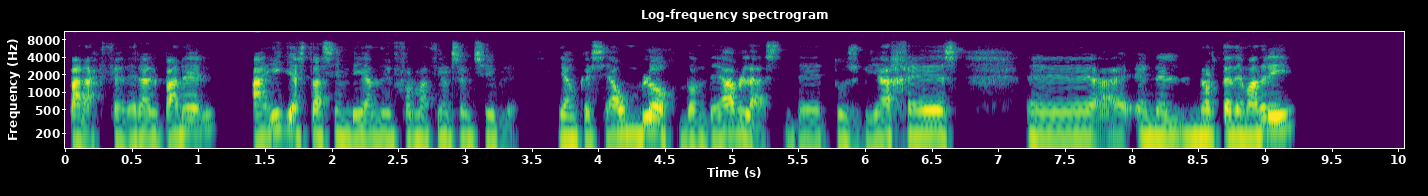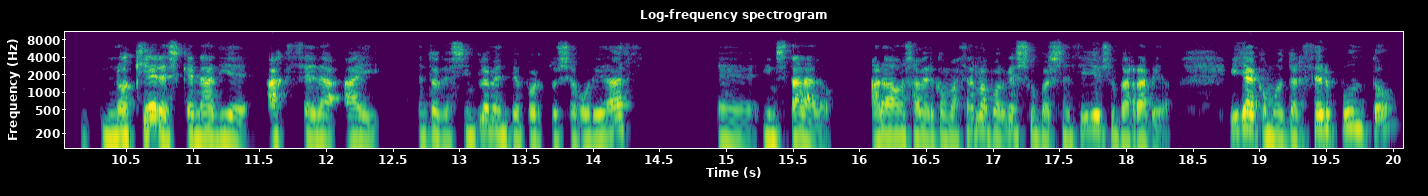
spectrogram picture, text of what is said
para acceder al panel, ahí ya estás enviando información sensible. Y aunque sea un blog donde hablas de tus viajes eh, en el norte de Madrid, no quieres que nadie acceda ahí. Entonces, simplemente por tu seguridad, eh, instálalo. Ahora vamos a ver cómo hacerlo porque es súper sencillo y súper rápido. Y ya como tercer punto,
